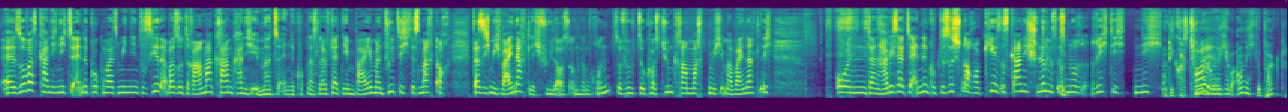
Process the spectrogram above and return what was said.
Äh, sowas kann ich nicht zu Ende gucken, weil es mich nicht interessiert, aber so Dramakram kann ich immer zu Ende gucken. Das läuft halt nebenbei. Man fühlt sich, das macht auch, dass ich mich weihnachtlich fühle aus irgendeinem Grund. So fünf, so Kostümkram macht mich immer weihnachtlich. Und dann habe ich es halt zu Ende geguckt. Das ist schon auch okay. Es ist gar nicht schlimm. Es ist nur richtig nicht Und die Kostüme toll. haben dich aber auch nicht gepackt.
